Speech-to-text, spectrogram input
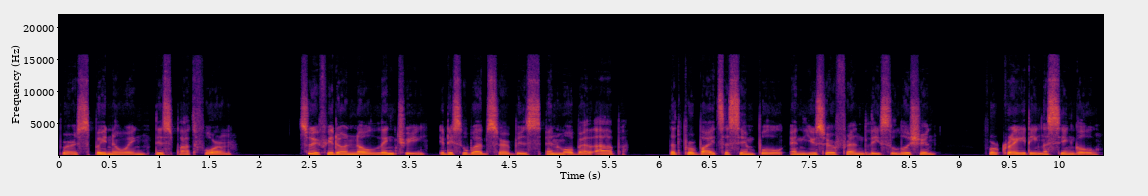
first by knowing this platform. So if you don't know Linktree, it is a web service and mobile app that provides a simple and user-friendly solution for creating a single,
